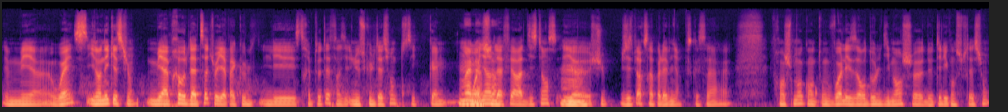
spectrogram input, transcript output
mais euh, ouais, il en est question. Mais après, au-delà de ça, tu vois, il n'y a pas que les streptotests. Enfin, une auscultation, c'est quand même Ouais, moyen de la faire à distance. Et Mhm. euh, j'espère que ce sera pas l'avenir. Parce que ça. Franchement, quand on voit les ordos le dimanche euh, de téléconsultation,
